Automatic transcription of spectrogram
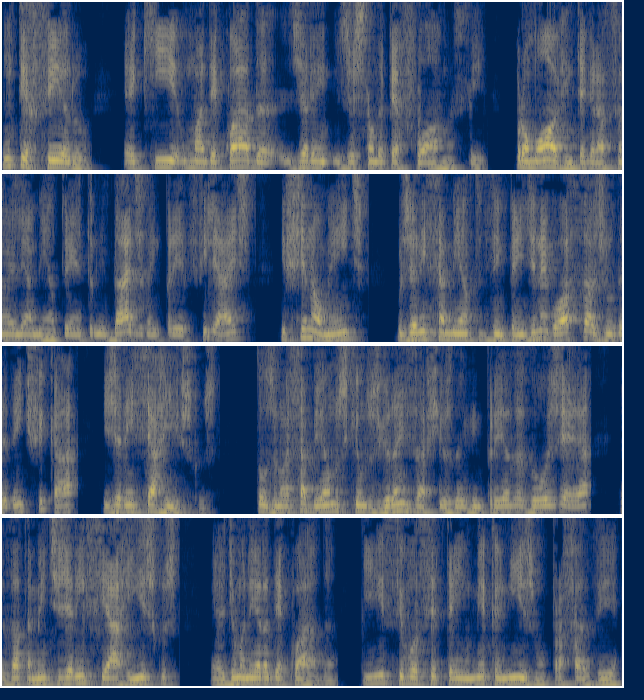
Um terceiro é que uma adequada gestão da performance promove integração e alinhamento entre unidades da empresa e filiais. E, finalmente, o gerenciamento de desempenho de negócios ajuda a identificar e gerenciar riscos. Todos nós sabemos que um dos grandes desafios das empresas hoje é exatamente gerenciar riscos eh, de maneira adequada. E se você tem um mecanismo para fazer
